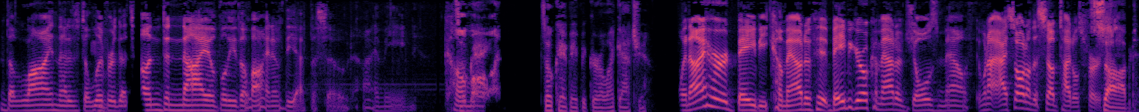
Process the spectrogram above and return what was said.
the line that is is delivered. That's undeniably the line of the episode. I mean, come okay. on. It's okay, baby girl. I got you. When I heard "baby" come out of his baby girl come out of Joel's mouth, when I, I saw it on the subtitles first, Sobbed.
